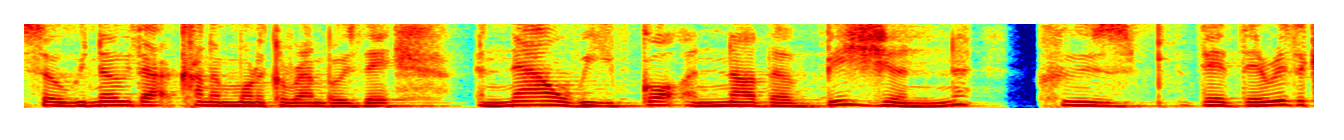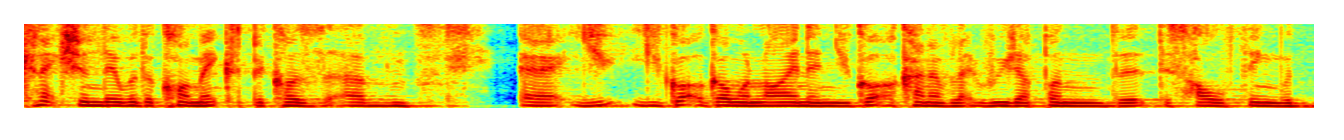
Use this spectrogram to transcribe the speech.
So we know that kind of Monica Rambeau's there, and now we've got another Vision who's there. There is a connection there with the comics because. Um, uh, you you got to go online and you got to kind of like read up on the, this whole thing with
